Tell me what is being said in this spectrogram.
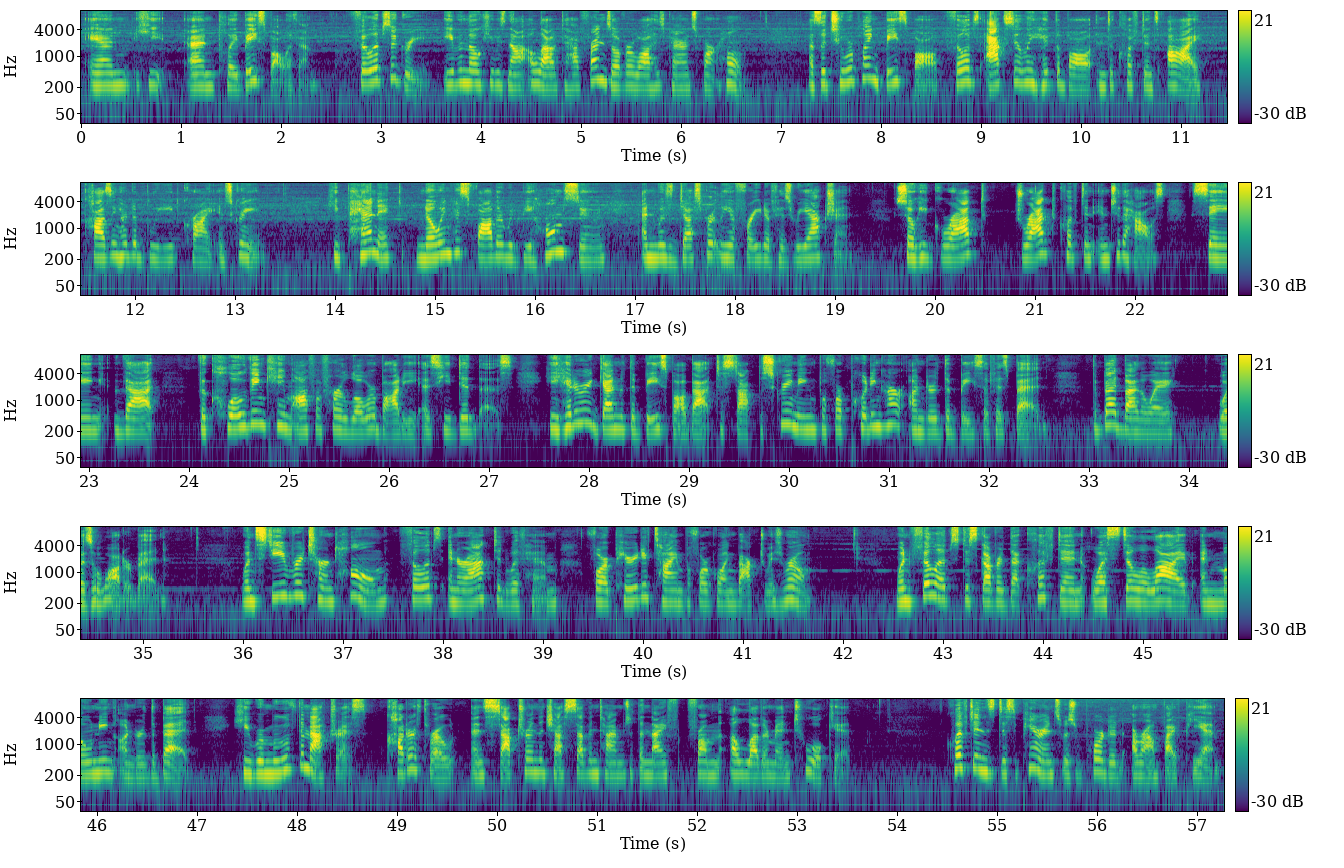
and he and play baseball with him. Phillips agreed, even though he was not allowed to have friends over while his parents weren't home. As the two were playing baseball, Phillips accidentally hit the ball into Clifton's eye, causing her to bleed, cry, and scream. He panicked, knowing his father would be home soon, and was desperately afraid of his reaction. So he grabbed, dragged Clifton into the house, saying that the clothing came off of her lower body as he did this. He hit her again with the baseball bat to stop the screaming before putting her under the base of his bed. The bed, by the way, was a waterbed. When Steve returned home, Phillips interacted with him for a period of time before going back to his room. When Phillips discovered that Clifton was still alive and moaning under the bed, he removed the mattress, cut her throat, and stabbed her in the chest seven times with a knife from a Leatherman toolkit. Clifton's disappearance was reported around 5 p.m.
